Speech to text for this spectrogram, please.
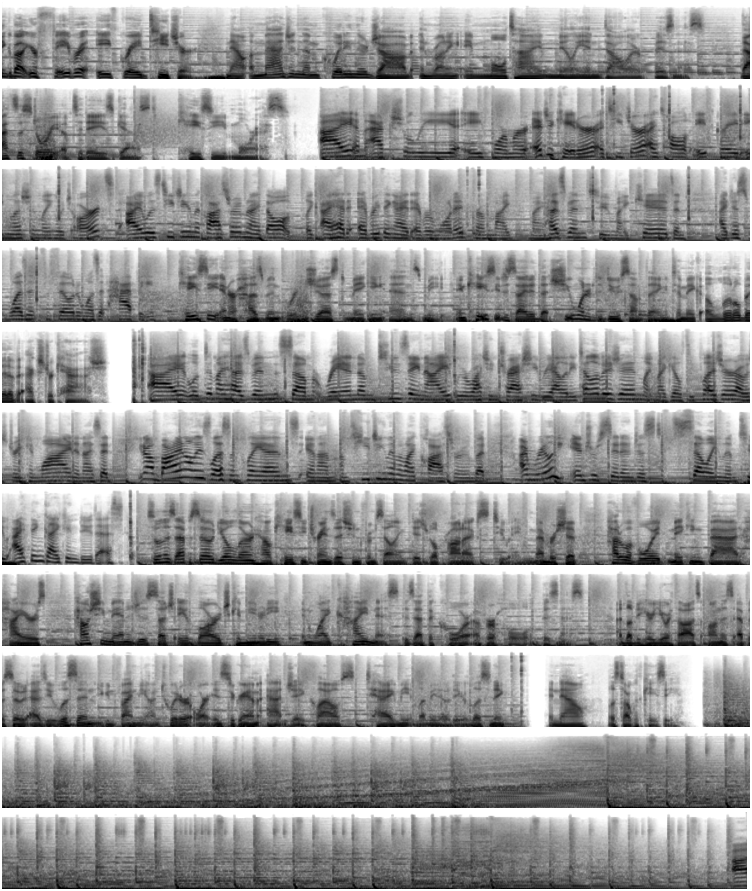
Think about your favorite eighth grade teacher. Now imagine them quitting their job and running a multi million dollar business. That's the story of today's guest, Casey Morris. I am actually a former educator, a teacher. I taught eighth grade English and language arts. I was teaching in the classroom and I thought like I had everything I had ever wanted from my, my husband to my kids, and I just wasn't fulfilled and wasn't happy. Casey and her husband were just making ends meet, and Casey decided that she wanted to do something to make a little bit of extra cash. I looked at my husband some random Tuesday night. We were watching trashy reality television, like my guilty pleasure. I was drinking wine, and I said, You know, I'm buying all these lesson plans and I'm, I'm teaching them in my classroom, but I'm really interested in just selling them too. I think I can do this. So, in this episode, you'll learn how Casey transitioned from selling digital products to a membership, how to avoid making bad hires, how she manages such a large community, and why kindness is at the core of her whole business. I'd love to hear your thoughts on this episode as you listen. You can find me on Twitter or Instagram at jayclouse. Tag me, let me know that you're listening. And now, let's talk with Casey.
